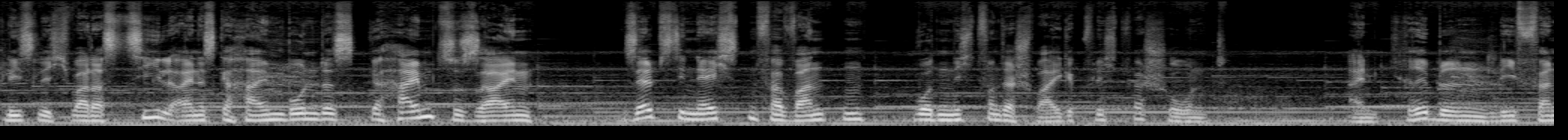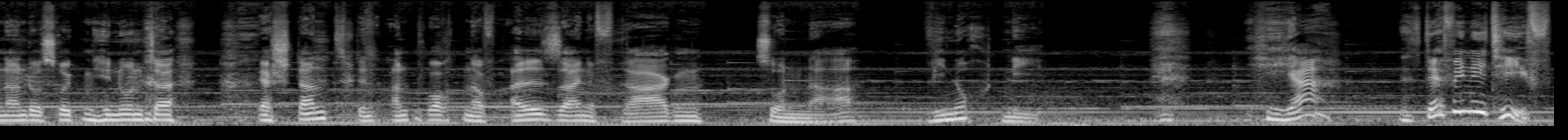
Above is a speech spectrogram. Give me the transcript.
Schließlich war das Ziel eines Geheimbundes, geheim zu sein. Selbst die nächsten Verwandten wurden nicht von der Schweigepflicht verschont. Ein Kribbeln lief Fernandos Rücken hinunter. Er stand den Antworten auf all seine Fragen so nah wie noch nie. Ja, definitiv,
